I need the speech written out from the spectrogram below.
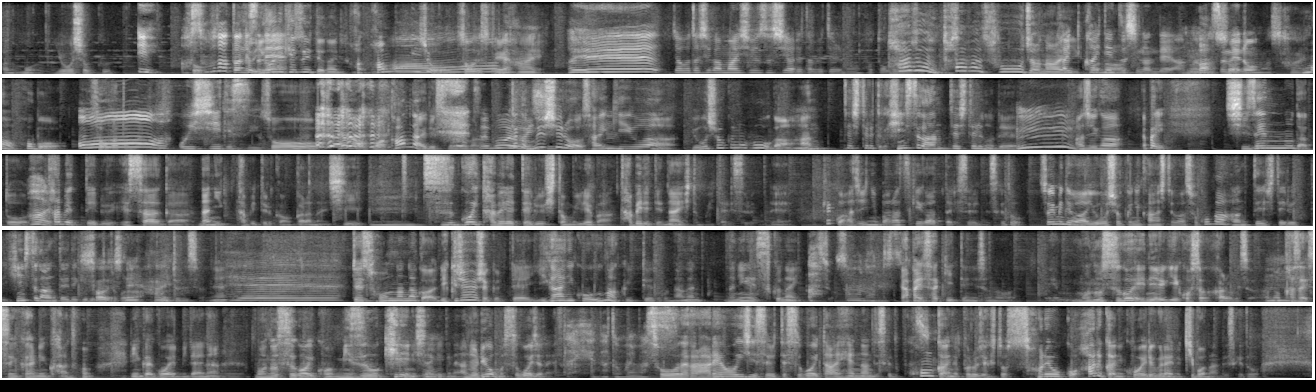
あのもう養殖？え、あ、そう。そうだったんですそう意外に気ね。づいてないんです。は半分以上。そうですね。ねはい。へえ。じゃあ私が毎週寿司屋で食べてるのはほとんど多分多分そうじゃない回転寿司なんであのいや安めのます。はい。まあほぼそうかと思います。美味しいですよ。そう。だから分かんないですよ。だから。すごいだからむしろ最近は養殖の方が安定してるというか品質が安定してるので、うん。味がやっぱり自然のだとはい。食べてる餌が何食べてるかわからないし、うん。すごい食べれてる人もいれば食べれてない人もいたりするので結構味にばらつきがあったりするんですけどそういう意味では養殖に関してはそこが安定してるって品質が安定できるっていうところがポイントですよね。へえでそんな中陸上養殖って意外にこううまくいってるところ何何気に少ないんであすよ。そうなんですやっぱりさっき言ったようにそのえものすごいエネルギーコストがかかるわけですよ。あのうん。葛西水管林あの臨海公園みたいなものすごいこう水をきれいにしなきゃいけない、あの量もすごいじゃないですか。大変だと思います。そうだからあれを維持するってすごい大変なんですけど今回のプロジェクトそれをこうはるかに超えるぐらいの規模なんですけど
